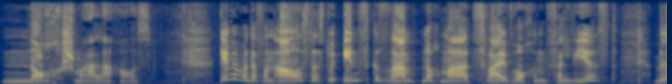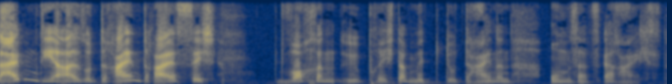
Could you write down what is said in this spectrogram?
noch schmaler aus. Gehen wir mal davon aus, dass du insgesamt noch mal zwei Wochen verlierst, bleiben dir also 33 Wochen übrig, damit du deinen Umsatz erreichst.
